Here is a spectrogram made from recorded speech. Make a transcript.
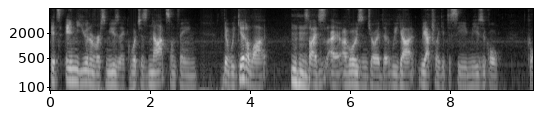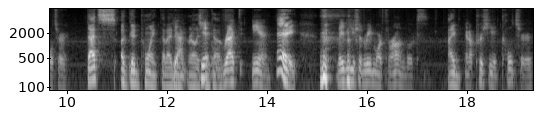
it's in universe music, which is not something that we get a lot. Mm-hmm. So I just I, I've always enjoyed that we got we actually get to see musical culture. That's a good point that I didn't really get think of. wrecked in. hey, Maybe you should read more Thrawn books I and appreciate culture.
